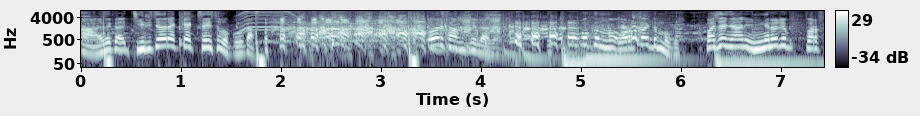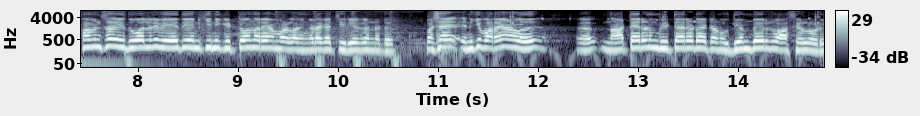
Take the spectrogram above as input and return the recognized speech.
ആ ഇത് ക- ചിരിച്ചവരൊക്കെ എക്സസൈസ് വെക്കും കേട്ടോ. ഒരു സംശയമില്ലാതെ പൊക്കും ഉറപ്പായിട്ടും പൊക്കും പക്ഷെ ഞാൻ ഇങ്ങനെ ഒരു പെർഫോമൻസ് ഇതുപോലൊരു വേദി എനിക്ക് ഇനി കിട്ടുമെന്ന് അറിയാൻ പാടില്ല. നിങ്ങളുടെയൊക്കെ ചിരിയൊക്കെ കണ്ടിട്ട്. പക്ഷെ എനിക്ക് പറയാനുള്ളത് ഏഹ്, നാട്ടുകാരോടും വീട്ടുകാരോടുമായിട്ടാണ് ഉദ്യംപേരൂർ വാസികളോട്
